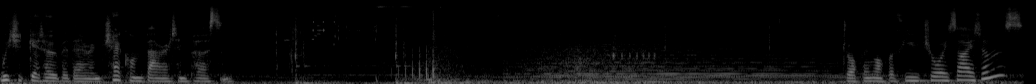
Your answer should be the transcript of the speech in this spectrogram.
We should get over there and check on Barrett in person. Dropping off a few choice items.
